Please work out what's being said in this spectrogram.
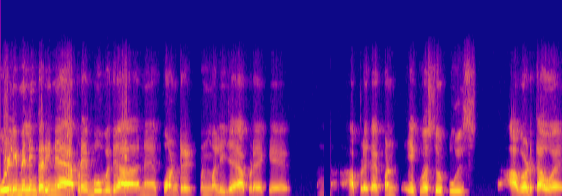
કોલ્ડ ઇમેલિંગ કરીને આપણે બહુ બધાને કોન્ટ્રાક્ટ પણ મળી જાય આપણે કે આપણે કઈ પણ એક વસ્તુ ટૂલ્સ આવડતા હોય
